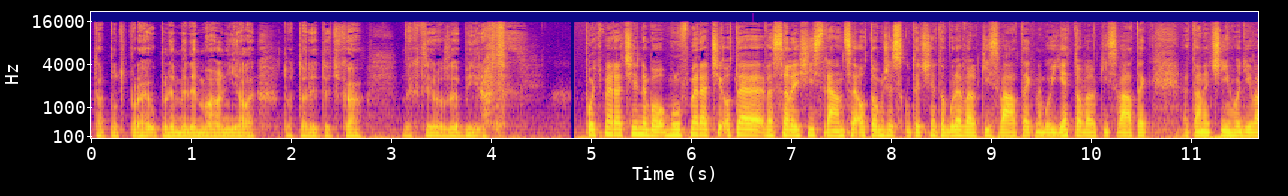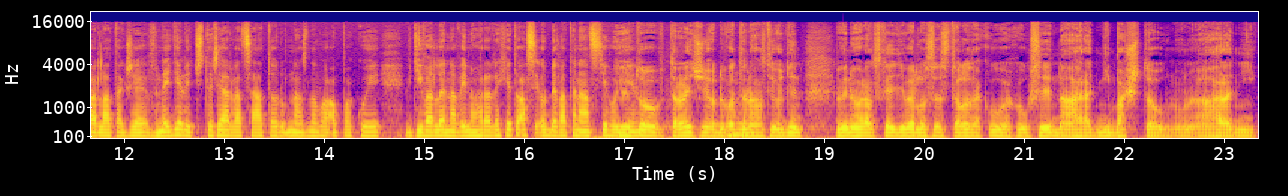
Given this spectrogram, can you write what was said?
ta podpora je úplně minimální, ale to tady teďka nechci rozebírat pojďme radši, nebo mluvme radši o té veselější stránce, o tom, že skutečně to bude velký svátek, nebo je to velký svátek tanečního divadla, takže v neděli 24. dubna, znovu opakuji, v divadle na Vinohradech je to asi od 19 hodin. Je to tradičně od 19 hmm. hodin. Vinohradské divadlo se stalo takovou jakousi náhradní baštou, no, náhradní,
